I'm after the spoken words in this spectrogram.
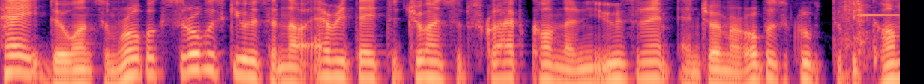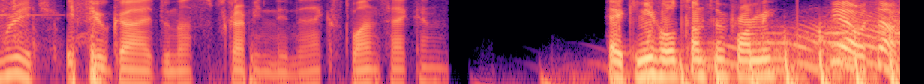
Hey, do you want some Robux? Robux viewers are now every day to join, subscribe, comment on your username and join my Robux group to become rich. If you guys do not subscribe in the next one second, Hey, can you hold something for me? Yeah, what's up?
